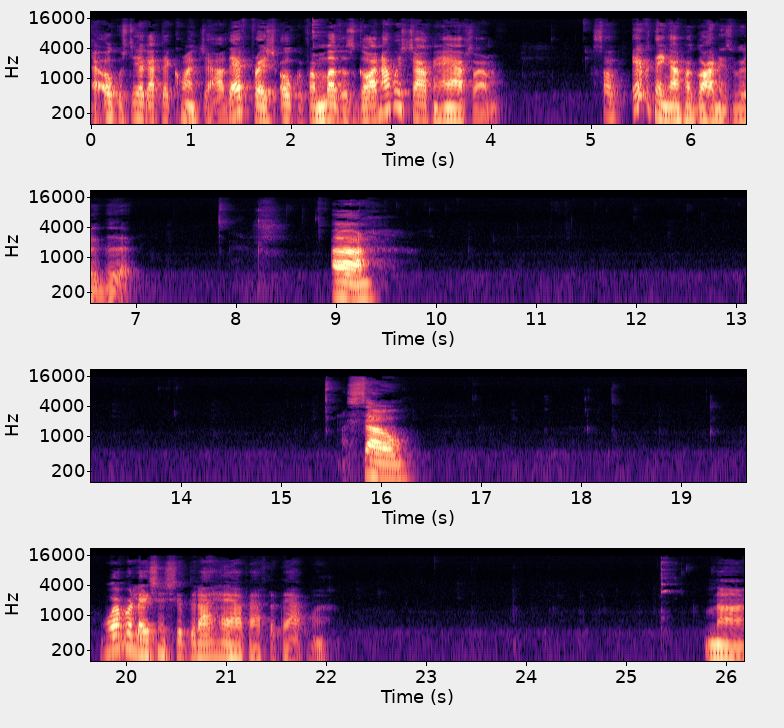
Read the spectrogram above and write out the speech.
That okra still got that crunch, y'all. That fresh okra from Mother's Garden. I wish y'all can have some. So everything out her garden is really good. Uh, so, what relationship did I have after that one? No.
